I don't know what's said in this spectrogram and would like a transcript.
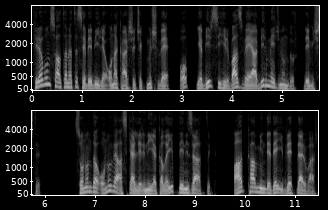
Firavun saltanatı sebebiyle ona karşı çıkmış ve, o, ya bir sihirbaz veya bir mecnundur, demişti. Sonunda onu ve askerlerini yakalayıp denize attık. Ad kavminde de ibretler var.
